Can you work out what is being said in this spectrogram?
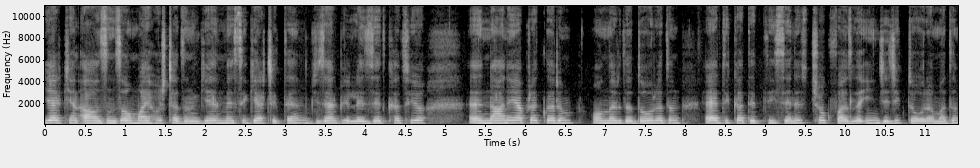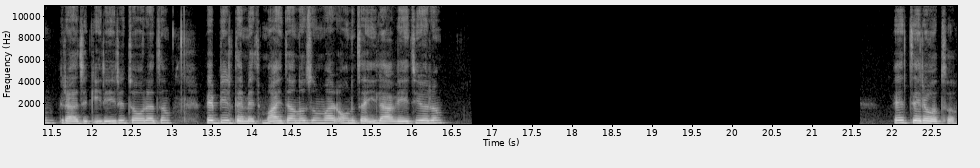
Yerken ağzınıza o mayhoş tadının gelmesi gerçekten güzel bir lezzet katıyor. E, nane yapraklarım onları da doğradım. Eğer dikkat ettiyseniz çok fazla incecik doğramadım. Birazcık iri iri doğradım. Ve bir demet maydanozum var. Onu da ilave ediyorum. Ve dereotu.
